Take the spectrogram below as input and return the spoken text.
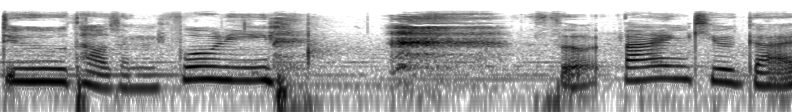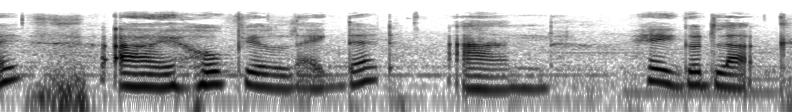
2014. so thank you guys. I hope you liked it and hey, good luck.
